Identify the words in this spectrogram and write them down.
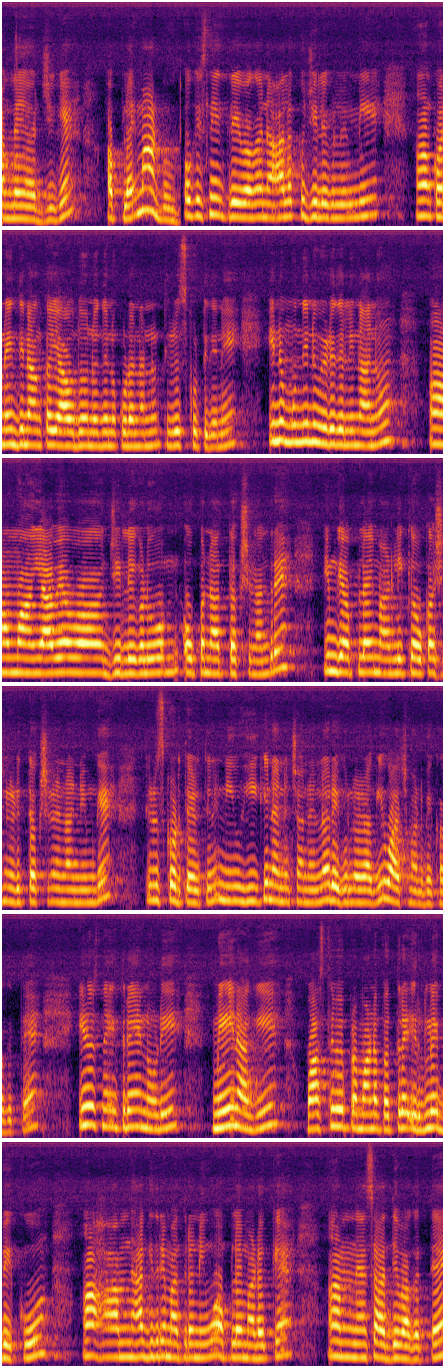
ಆನ್ಲೈನ್ ಅರ್ಜಿಗೆ ಅಪ್ಲೈ ಮಾಡಬಹುದು ಓಕೆ ಸ್ನೇಹಿತರೆ, ಇವಾಗ ನಾಲ್ಕು ಜಿಲ್ಲೆಗಳಲ್ಲಿ ಕೊನೆ ದಿನಾಂಕ ಯಾವುದು ಅನ್ನೋದನ್ನು ಕೂಡ ನಾನು ತಿಳಿಸ್ಕೊಟ್ಟಿದ್ದೇನೆ. ಇನ್ನು ಮುಂದಿನ ವಿಡಿಯೋದಲ್ಲಿ ನಾನು ಯಾವ್ಯಾವ ಜಿಲ್ಲೆಗಳು ಓಪನ್ ಆದ ತಕ್ಷಣ ಅಂದರೆ ನಿಮಗೆ ಅಪ್ಲೈ ಮಾಡಲಿಕ್ಕೆ ಅವಕಾಶ ನೀಡಿದ ತಕ್ಷಣ ನಾನು ನಿಮಗೆ ತಿಳಿಸ್ಕೊಡ್ತಾ ಇರ್ತೀನಿ. ನೀವು ಹೀಗೆ ನನ್ನ ಚಾನೆಲ್ನ ರೆಗ್ಯುಲರ್ ಆಗಿ ವಾಚ್ ಮಾಡಬೇಕಾಗುತ್ತೆ. ಇನ್ನು ಸ್ನೇಹಿತರೆ, ನೋಡಿ ಮೇನ್ ಆಗಿ ವಾಸ್ತವ್ಯ ಪ್ರಮಾಣ ಪತ್ರ ಇರಲೇಬೇಕು. ಹಾಗಿದ್ರೆ ಮಾತ್ರ ನೀವು ಅಪ್ಲೈ ಮಾಡೋಕ್ಕೆ ಸಾಧ್ಯವಾಗುತ್ತೆ.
